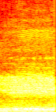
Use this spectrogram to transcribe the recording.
Yeah.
